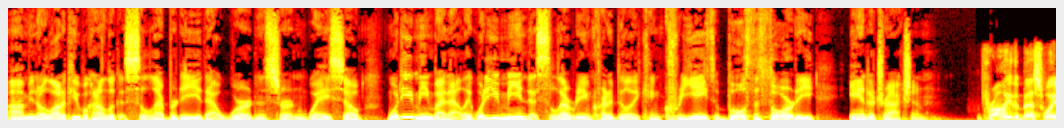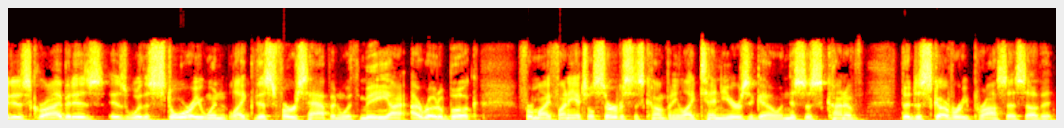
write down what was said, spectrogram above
Um, you know, a lot of people kind of look at celebrity, that word in a certain way. So what do you mean by that? Like, what do you mean that celebrity and credibility can create both authority and attraction? probably the best way to describe it is is with a story when like this first happened with me I, I, wrote a book for my financial services company like 10 years ago and this is kind of the discovery process of it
